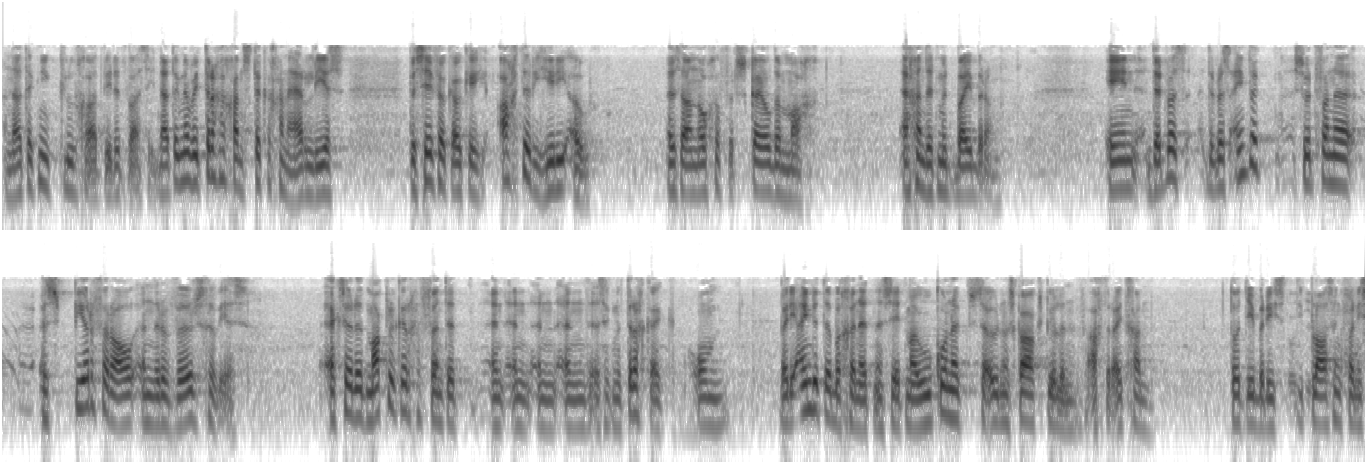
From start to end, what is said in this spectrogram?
En nou het ek nie klou gehad wie dit was nie. Nou het ek nou weer teruggegaan stukke gaan herlees. Besef ek okay, agter hierdie ou is daar nog 'n verskuilde mag. Ek gaan dit moet bybring. En dit was dit was eintlik soort van 'n 'n speurverhaal in reverse gewees. Ek sou dit makliker gevind het in in in in as ek nou terugkyk om by die einde te begin het en sê maar hoe kon ek sou nou skaak speel en agteruit gaan tot jy by die die plasing van die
